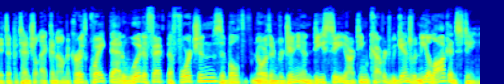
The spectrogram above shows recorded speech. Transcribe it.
it's a potential economic earthquake that would affect the fortunes of both Northern Virginia and D.C. Our team coverage begins with Neil Augenstein.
